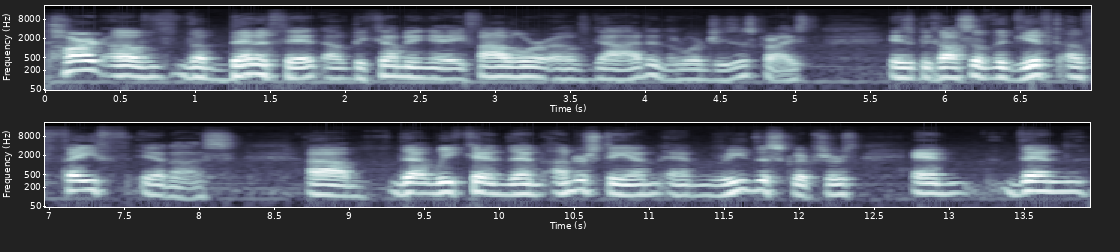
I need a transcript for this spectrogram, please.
part of the benefit of becoming a follower of God and the Lord Jesus Christ is because of the gift of faith in us um, that we can then understand and read the scriptures and then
